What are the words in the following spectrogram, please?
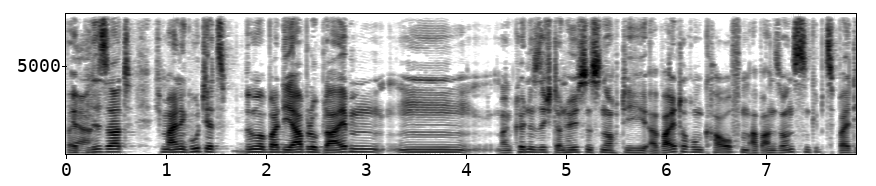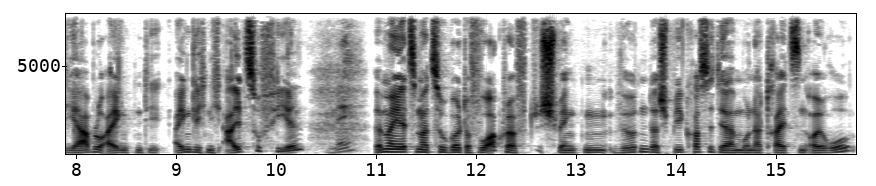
Bei Ja. Blizzard, ich meine, gut, jetzt, wenn wir bei Diablo bleiben, mh, man könnte sich dann höchstens noch die Erweiterung kaufen, aber ansonsten gibt's bei Diablo eigentlich, eigentlich nicht allzu viel. Nee? Wenn wir jetzt mal zu World of Warcraft schwenken würden, das Spiel kostet ja im Monat 13 Euro.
